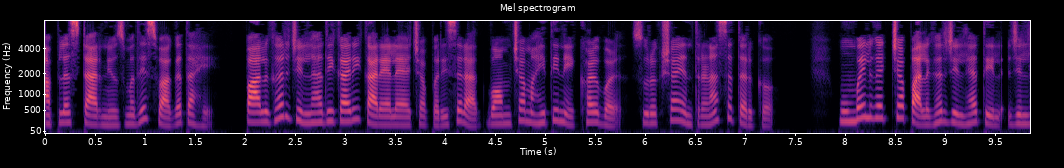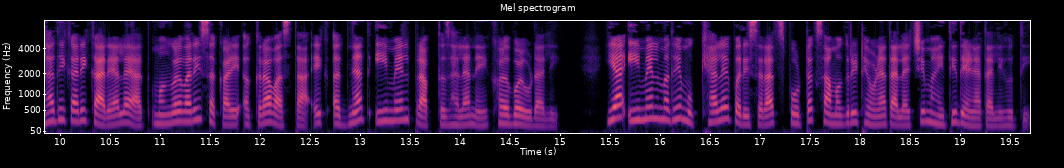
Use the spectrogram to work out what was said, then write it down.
आपलं स्टार न्यूजमध्ये स्वागत आहे. पालघर जिल्हाधिकारी कार्यालयाच्या परिसरात बॉम्बच्या माहितीने खळबळ सुरक्षा यंत्रणा सतर्क. मुंबईलगतच्या पालघर जिल्ह्यातील जिल्हाधिकारी कार्यालयात मंगळवारी सकाळी अकरा वाजता एक अज्ञात ईमेल प्राप्त झाल्याने खळबळ उडाली. या ईमेलमध्ये मुख्यालय परिसरात स्फोटक सामग्री ठेवण्यात आल्याची माहिती देण्यात आली होती.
